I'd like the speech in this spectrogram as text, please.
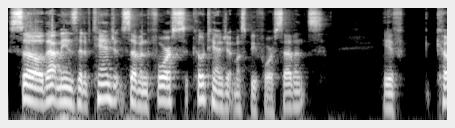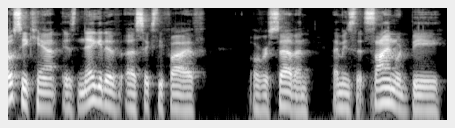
So that means that if tangent 7 fourths, cotangent must be 4 sevenths. If cosecant is negative uh, 65 over 7, that means that sine would be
